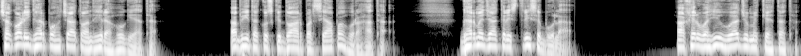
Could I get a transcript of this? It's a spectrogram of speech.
छकौड़ी घर पहुँचा तो अंधेरा हो गया था। अभी तक उसके द्वार पर स्यापा हो रहा था। घर में जाकर स्त्री से बोला, आखिर वही हुआ जो मैं कहता था।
